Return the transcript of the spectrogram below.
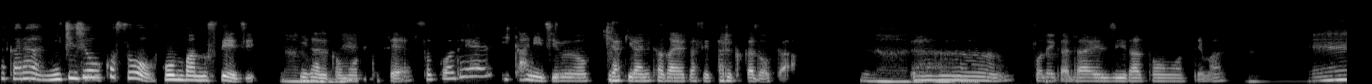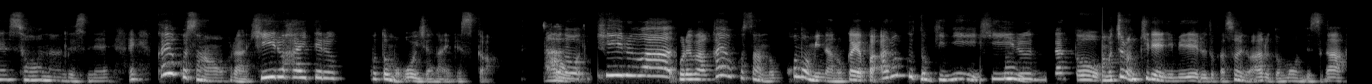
だから日常こそ本番のステージになると思ってて、そこでいかに自分をキラキラに輝かせて歩くかどうか。うん。それが大事だと思ってます。ね、そうなんですね。え、かよこさん、ほら、ヒール履いてることも多いじゃないですか。このはい。ヒールは、これはかよこさんの好みなのか、やっぱ歩くときにヒールだと、もちろん綺麗に見れるとかそういうのはあると思うんですが、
